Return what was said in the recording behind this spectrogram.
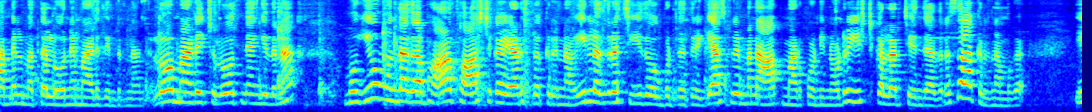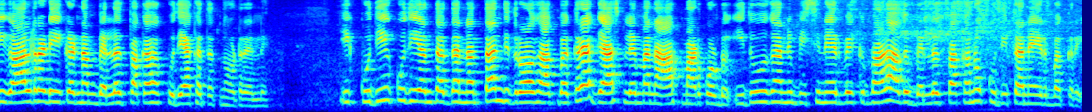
ಆಮೇಲೆ ಮತ್ತೆ ಲೋನೇ ಮಾಡಿದ್ದೀನಿ ರೀ ನಾನು. ಲೋ ಮಾಡಿ ಚಲೋ ಹೊತ್ನಂಗೆ ಇದನ್ನು ಮುಗಿಯೋ ಮುಂದಾಗ ಭಾಳ ಫಾಸ್ಟ್ ಕೈ ಆಡಿಸ್ಬೇಕ್ರಿ ನಾವು. ಇಲ್ಲಂದ್ರೆ ಸೀದ್ ಹೋಗ್ಬಿಡ್ತೈತೆ ರೀ ಗ್ಯಾಸ್ ಫ್ಲೇಮನ್ನು ಆಫ್ ಮಾಡ್ಕೊಂಡು ನೋಡ್ರಿ. ಇಷ್ಟು ಕಲರ್ ಚೇಂಜ್ ಆದ್ರೆ ಸಾಕ್ರಿ ನಮ್ಗೆ. ಈಗ ಆಲ್ರೆಡಿ ಈ ಕಡೆ ನಮ್ಮ ಬೆಲ್ಲದ ಪಕ್ಕ ಕುದಿಯಾಕತ್ತೈತೆ ನೋಡ್ರಿ ಅಲ್ಲಿ. ಈ ಕುದಿ ಕುದಿ ಅಂತದನ್ನು ತಂದು ಇದ್ರೊಳಗೆ ಹಾಕ್ಬೇಕ್ರೆ ಗ್ಯಾಸ್ ಫ್ಲೇಮನ್ನು ಆಫ್ ಮಾಡಿಕೊಂಡು, ಇದು ನೀವು ಬಿಸಿನೇ ಇರ್ಬೇಕು ಭಾಳ ಅದು ಬೆಲ್ಲದ ಪಾಕನೂ ಕುದಿತಾನೆ ಇರ್ಬೇಕ್ರಿ.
